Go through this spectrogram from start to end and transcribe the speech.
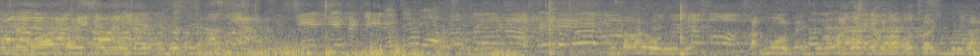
Podria jugar cada estiu els dos al demà. No està mal gol, eh? Està molt bé. El que passa que fet el gol, xaval, és brutal.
